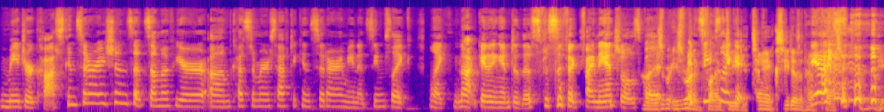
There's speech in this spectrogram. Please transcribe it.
major cost considerations that some of your um, customers have to consider? I mean, it seems like like not getting into the specific financials, but he's, he's running five G like tanks. He doesn't have yeah. he,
